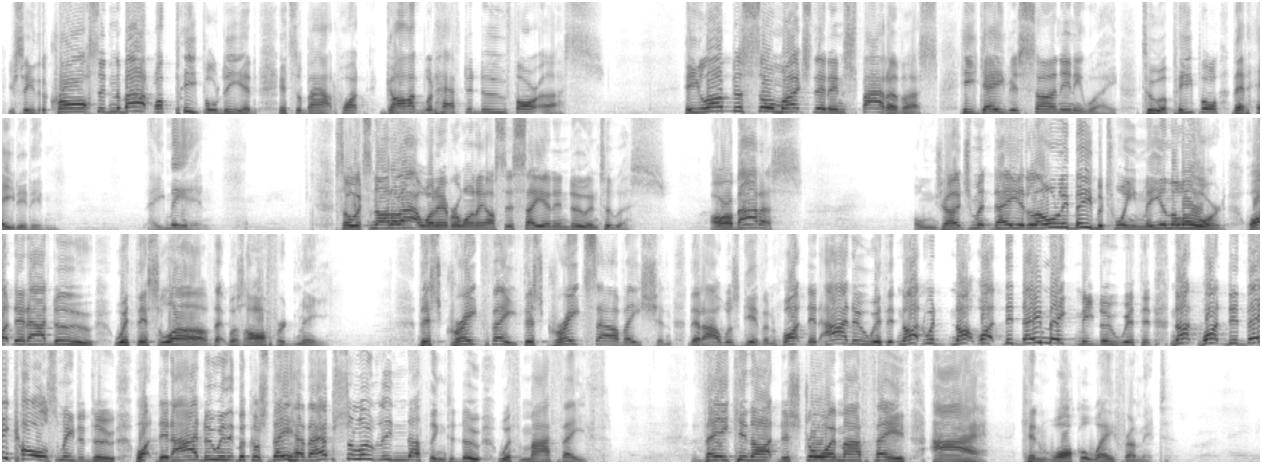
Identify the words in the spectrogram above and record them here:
You see, the cross isn't about what people did. It's about what God would have to do for us. He loved us so much that in spite of us, He gave His Son anyway to a people that hated Him. Amen. So it's not about what everyone else is saying and doing to us or about us. On Judgment Day, it'll only be between me and the Lord. What did I do with this love that was offered me? This great faith, this great salvation that I was given. What did I do with it? Not, with, not what did they make me do with it. Not what did they cause me to do. What did I do with it? Because they have absolutely nothing to do with my faith. They cannot destroy my faith. I can walk away from it.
